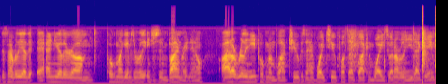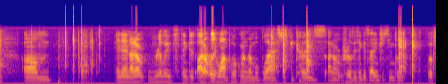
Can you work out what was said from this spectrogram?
There's not really any other um, Pokemon games I'm really interested in buying right now. I don't really need Pokemon Black 2 because I have White 2, plus I have Black and White, so I don't really need that game. Um, and then I don't really think that, I don't really want Pokemon Rumble Blast just because I don't really think it's that interesting. But whoops.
